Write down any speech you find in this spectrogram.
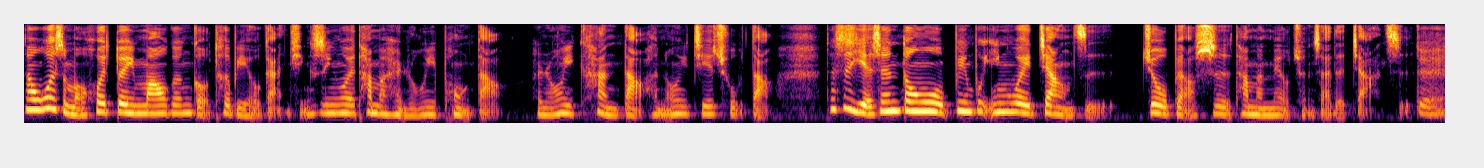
那为什么会对猫跟狗特别有感情？是因为它们很容易碰到，很容易看到，很容易接触到。但是野生动物并不因为这样子。就表示它们没有存在的价值。对，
